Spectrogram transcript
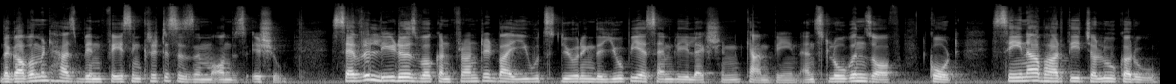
The government has been facing criticism on this issue. Several leaders were confronted by youths during the UP Assembly election campaign, and slogans of, quote, Sena Bharti Chalu Karu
